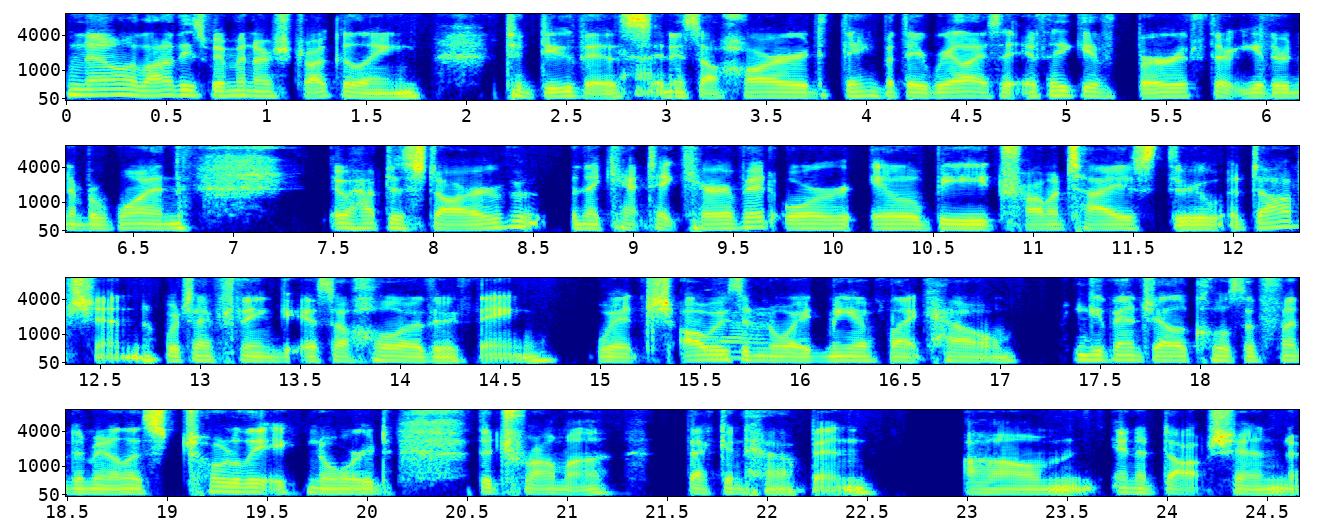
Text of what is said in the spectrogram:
no, a lot of these women are struggling to do this. Yeah. And it's a hard thing, but they realize that if they give birth, they're either number one, it'll have to starve and they can't take care of it, or it'll be traumatized through adoption, which I think is a whole other thing, which always Yeah. annoyed me of like how evangelicals and fundamentalists totally ignored the trauma that can happen um, in adoption,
